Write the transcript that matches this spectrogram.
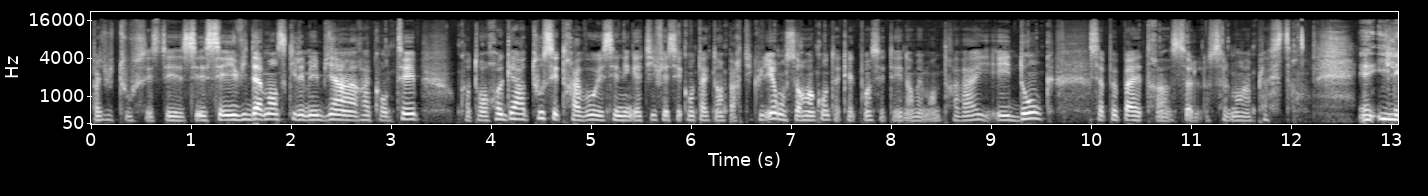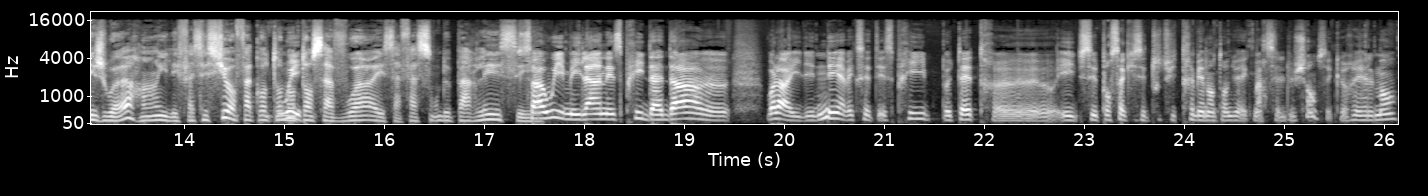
pas du tout. C'est évidemment ce qu'il aimait bien raconter. Quand on regarde tous ses travaux et ses négatifs et ses contacts en particulier, on se rend compte à quel point c'était énormément de travail. Et donc, ça peut pas être un seul, seulement un plâtre. Il est joueur, hein, il est facétieux. Enfin, quand on entend sa voix et sa façon de parler, c'est... Ça oui, mais il a un esprit dada. Euh, voilà, il est né avec cet esprit, peut-être. Euh, et c'est pour ça qu'il s'est tout de suite très bien entendu avec Marcel Duchamp. C'est que réellement,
